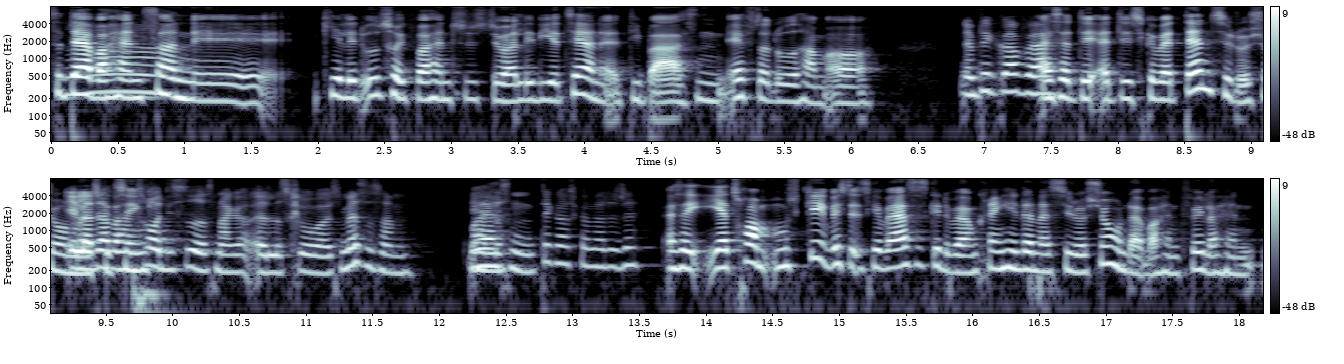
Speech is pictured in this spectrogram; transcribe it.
Så der, hvor han Nå. sådan øh, giver lidt udtryk for, at han synes, det var lidt irriterende, at de bare sådan efterlod ham, og Jamen, det kan godt være. altså, det, at det skal være den situation, Eller man der, hvor han tror, de sidder og snakker, eller skriver sms'er sammen. Hvor Ja. han er sådan, det kan også godt være, det det. Altså, jeg tror, måske hvis det skal være, så skal det være omkring hele den her situation, der, hvor han føler, han,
